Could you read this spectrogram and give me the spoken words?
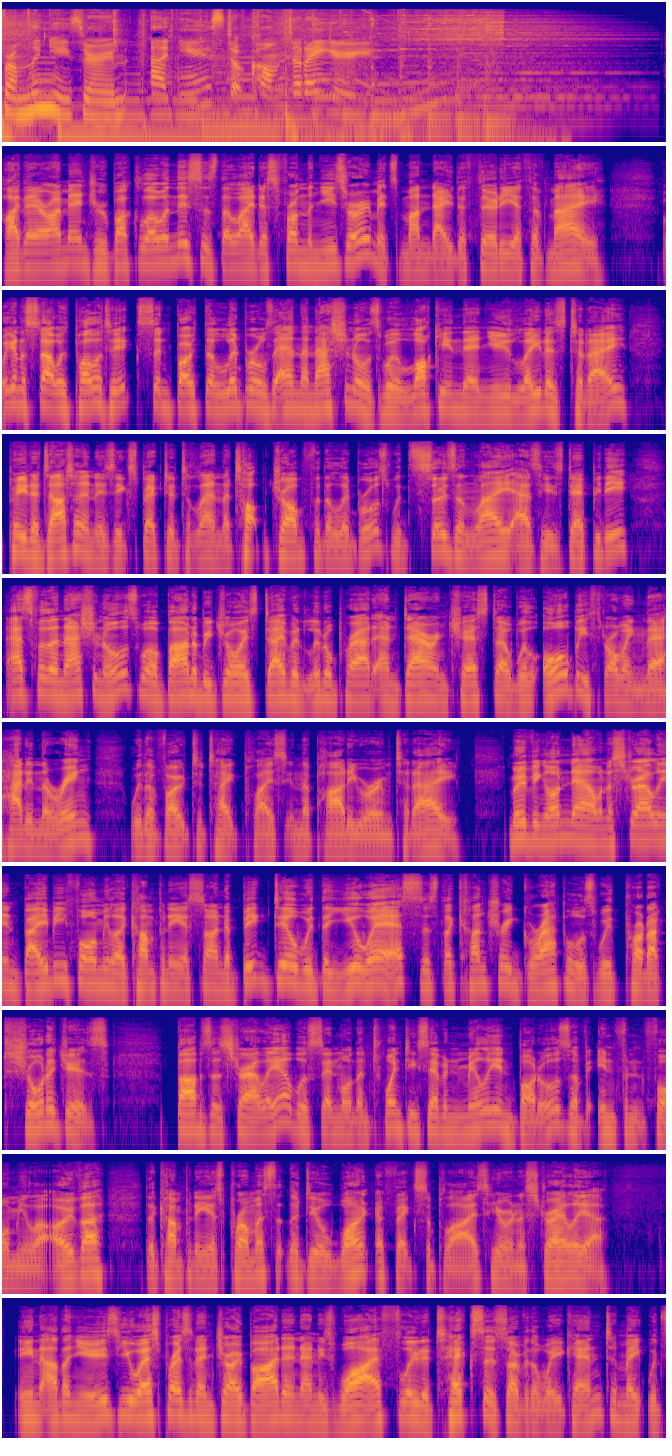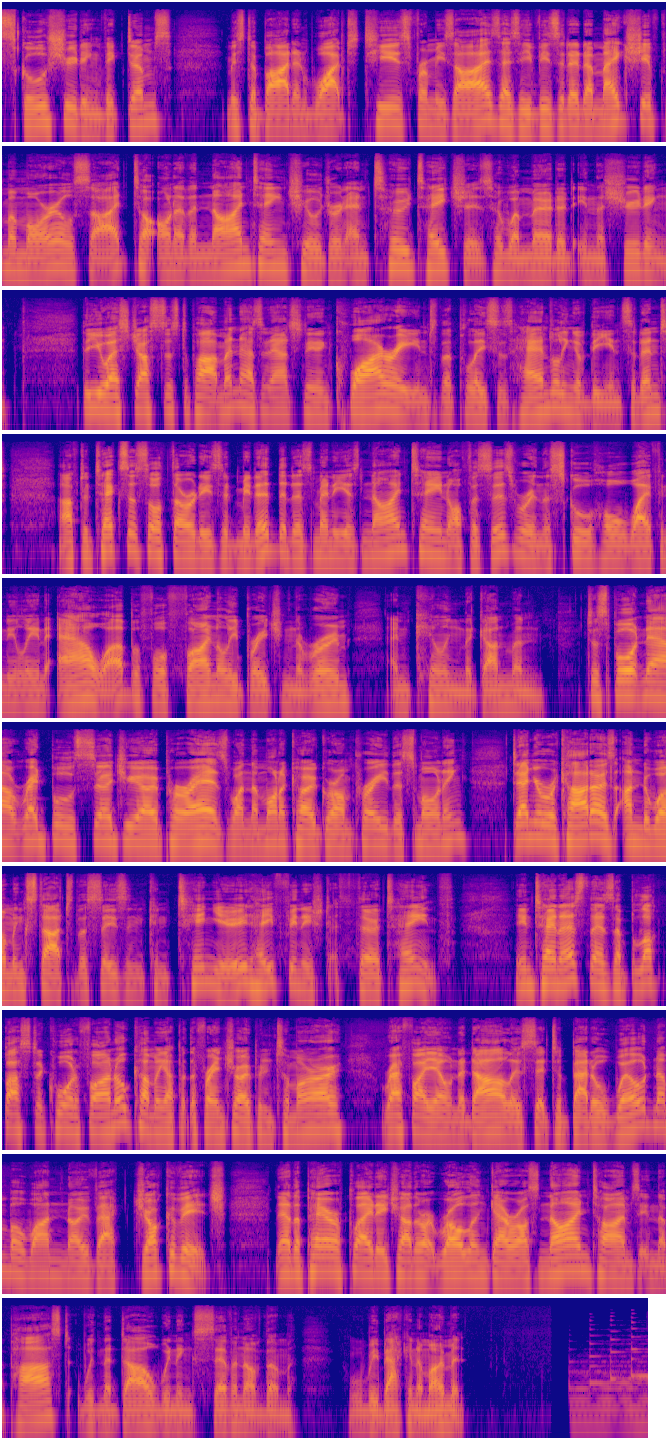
From the newsroom at news.com.au. Hi there, I'm Andrew Bucklow, and this is the latest from the newsroom. It's Monday, the 30th of May. We're going to start with politics, and both the Liberals and the Nationals will lock in their new leaders today. Peter Dutton is expected to land the top job for the Liberals with Susan Ley as his deputy. As for the Nationals, well, Barnaby Joyce, David Littleproud, and Darren Chester will all be throwing their hat in the ring with a vote to take place in the party room today. Moving on now, an Australian baby formula company has signed a big deal with the US as the country grapples with product shortages. Bubs Australia will send more than 27 million bottles of infant formula over. The company has promised that the deal won't affect supplies here in Australia. In other news, US President Joe Biden and his wife flew to Texas over the weekend to meet with school shooting victims. Mr. Biden wiped tears from his eyes as he visited a makeshift memorial site to honour the 19 children and two teachers who were murdered in the shooting. The US Justice Department has announced an inquiry into the police's handling of the incident after Texas authorities admitted that as many as 19 officers were in the school hallway for nearly an hour before finally breaching the room and killing the gunman. To sport now, Red Bull's Sergio Perez won the Monaco Grand Prix this morning. Daniel Ricciardo's underwhelming start to the season continued. He finished 13th. In tennis, there's a blockbuster quarterfinal coming up at the French Open tomorrow. Rafael Nadal is set to battle world number one Novak Djokovic. Now, the pair have played each other at Roland Garros nine times in the past, with Nadal winning seven of them. We'll be back in a moment.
